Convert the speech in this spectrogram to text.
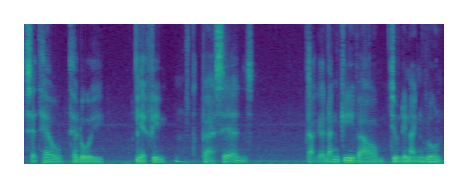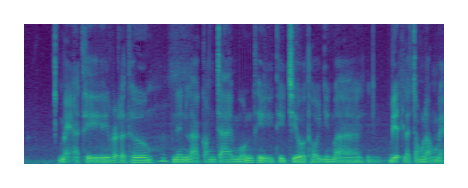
sẽ theo theo đuổi nghề phim ừ. và sẽ đăng ký vào trường điện ảnh luôn. Mẹ thì rất là thương nên là con trai muốn thì thì chiều thôi nhưng mà biết là trong lòng mẹ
